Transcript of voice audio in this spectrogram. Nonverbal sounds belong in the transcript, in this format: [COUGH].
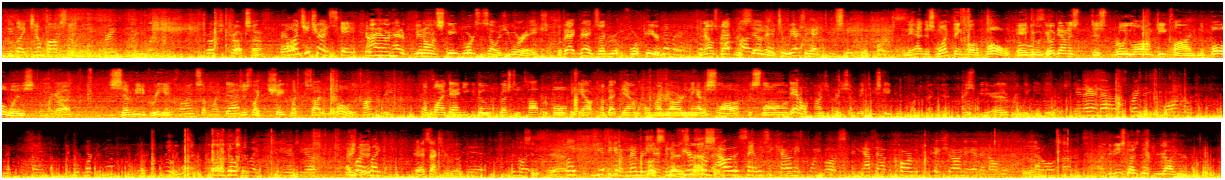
You'd like jump off something and break. Trucks, trucks, huh? Why don't you try to skate? I haven't had a, been on a skateboard since I was your age. But back then, because I grew up in Fort Pierce, uh, and that was back in the 70s, we actually had two skateboard parks. And they had this one thing called a bowl, and you would go down this, this really long decline, and the bowl was, oh my God, 70 degree incline, something like that. Just like shaped like the side of a bowl, it was concrete. Come flying down, you could go rush to the top of the bowl, pick out, come back down the whole nine yard, and they had a slaw, the slalom. They had all kinds of crazy stuff. We had two skateboard parks. I should be there every weekend doing this. And there now, it's right next to Lawnwood Medical Center. Skateboard park there now? Really? When? Well, they built it like two years ago. Any but good? like, Yeah, it's actually really good. yeah, like, Yeah. like you have to get a membership, Most and if you're smash from it. out of St. Lucie County, it's 20 bucks, and you have to have a card with your picture on it and a helmet Yeah. at all times. Do these guys know if you're out here?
